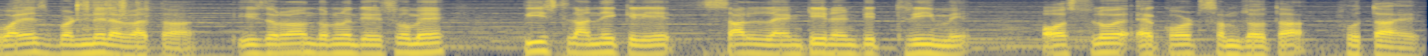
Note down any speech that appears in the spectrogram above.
वायरस बढ़ने लगा था। इस दौरान दोनों देशों में पीस लाने के लिए साल 1993 में ऑस्लो एकॉर्ड समझौता होता है।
